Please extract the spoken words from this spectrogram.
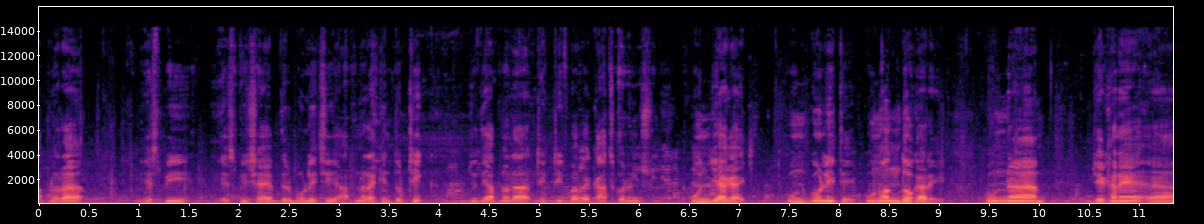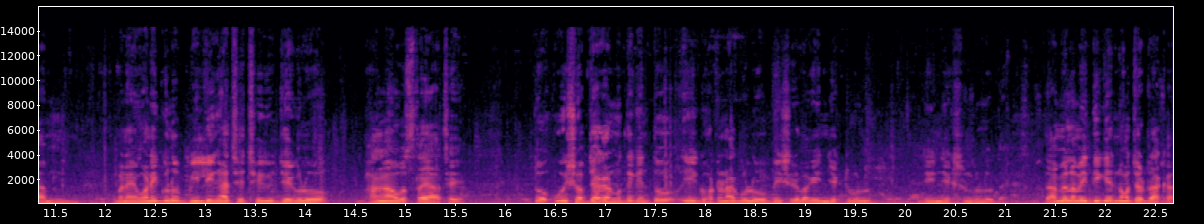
আপনারা এসপি এসপি সাহেবদের বলেছি। আপনারা কিন্তু ঠিক, যদি আপনারা ঠিক ঠিকভাবে কাজ করেন, কোন জায়গায়, কোন গলিতে, কোন অন্ধকারে, কোন যেখানে মানে অনেকগুলো বিল্ডিং আছে যেগুলো ভাঙা অবস্থায় আছে, তো ওই সব জায়গার মধ্যে কিন্তু এই ঘটনাগুলো বেশিরভাগ ইনজেক্টেবল যে ইঞ্জেকশনগুলো দেয়। তো আমি বললাম এই দিকে নজর রাখা।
